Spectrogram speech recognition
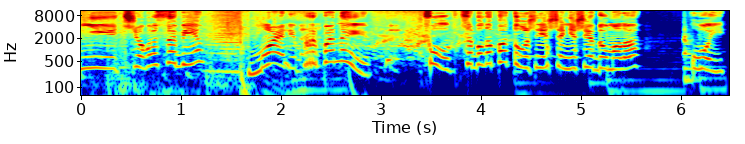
Нічого собі. Майлі, припини. Фух, це було потужніше, ніж я думала. Ой,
